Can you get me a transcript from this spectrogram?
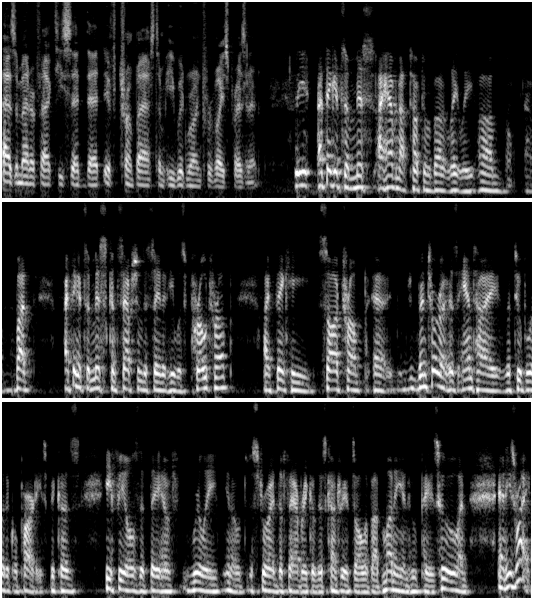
As a matter of fact, he said that if Trump asked him, he would run for vice president. I think it's a miss. I have not talked to him about it lately, um, oh. but I think it's a misconception to say that he was pro-Trump. I think he saw Trump. Uh, Ventura is anti the two political parties because he feels that they have really, you know, destroyed the fabric of this country. It's all about money and who pays who, and and he's right.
